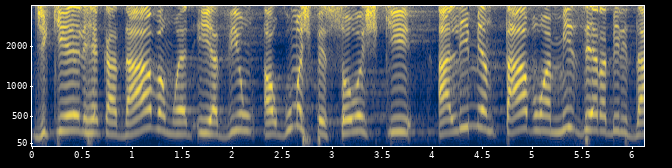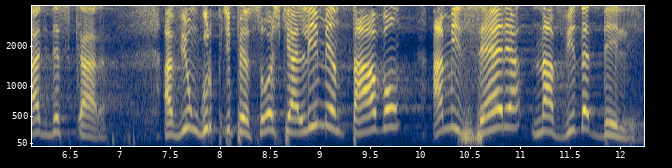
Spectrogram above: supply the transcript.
de que ele recadava moeda, e haviam algumas pessoas que alimentavam a miserabilidade desse cara. Havia um grupo de pessoas que alimentavam a miséria na vida dele.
